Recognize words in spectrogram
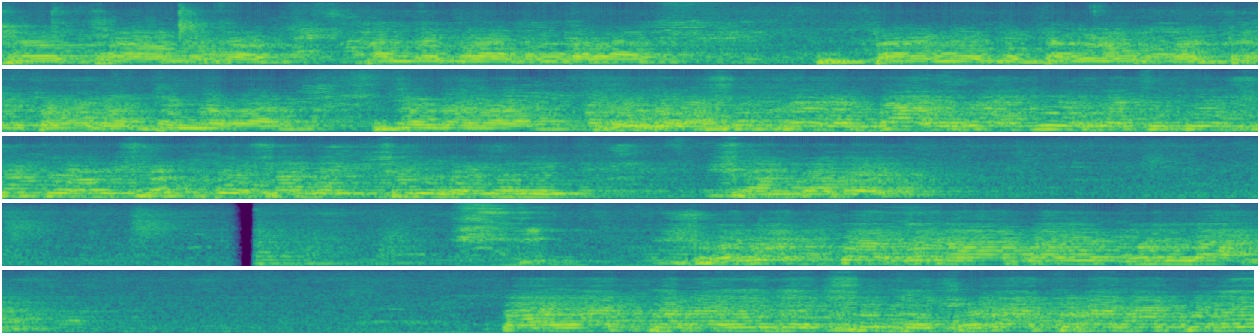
সরক্ষা অনুভব খালদা সরকার জাতীয় সকল সত্য সাবেক সাংগঠনিক সম্পাদক সর্বত্র জনাব আয়তুল্লাহ তাই আপনারা এই শুধু ঘোরাফেরা না করে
